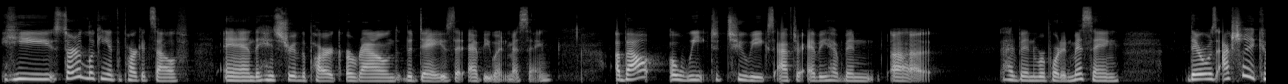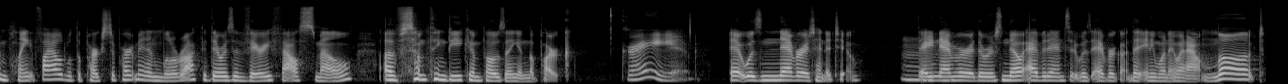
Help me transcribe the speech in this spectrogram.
he started looking at the park itself and the history of the park around the days that Ebby went missing. About a week to two weeks after Ebby had been uh, had been reported missing, there was actually a complaint filed with the Parks Department in Little Rock that there was a very foul smell of something decomposing in the park. Great. It was never attended to. They never. There was no evidence it was ever that anyone went out and looked.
